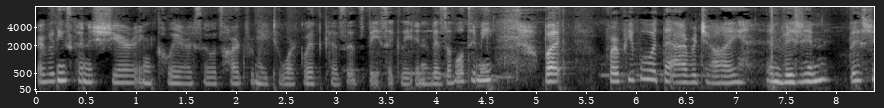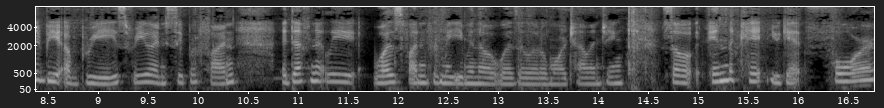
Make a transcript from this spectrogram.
Everything's kind of sheer and clear, so it's hard for me to work with because it's basically invisible to me. But for people with the average eye and vision, this should be a breeze for you and super fun. It definitely was fun for me, even though it was a little more challenging. So in the kit, you get four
